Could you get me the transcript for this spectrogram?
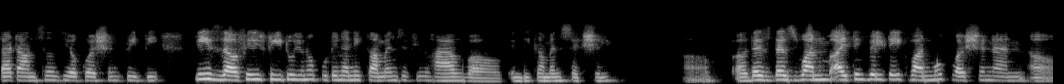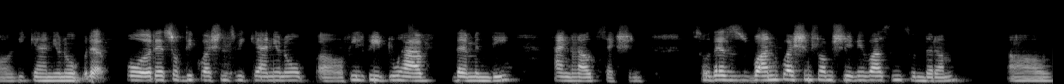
that answers your question, Preeti. Please uh, feel free to you know put in any comments if you have uh, in the comment section. Uh, uh, there's there's one. I think we'll take one more question and uh, we can you know for rest of the questions we can you know uh, feel free to have them in the hangout section. So there's one question from Srinivasan Sundaram. Uh,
